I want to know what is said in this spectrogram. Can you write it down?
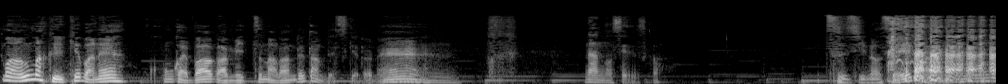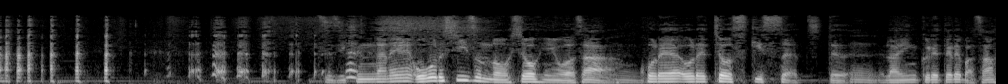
まあ、うまくいけばね、今回バーガー3つ並んでたんですけどね。何のせいですか？辻のせいかな。辻くんがね、オールシーズンの商品をさ、これ俺超好きっす、つって、LINE くれてればさ、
